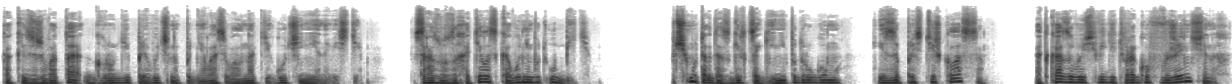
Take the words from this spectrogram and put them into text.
как из живота к груди привычно поднялась волна тягучей ненависти. Сразу захотелось кого-нибудь убить. Почему тогда с герцогиней по-другому? Из-за престиж-класса? Отказываюсь видеть врагов в женщинах?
